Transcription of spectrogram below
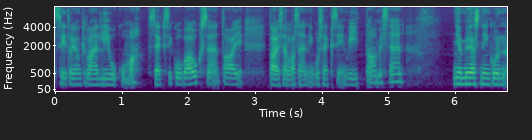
siitä on jonkinlainen liukuma seksikuvaukseen tai, tai sellaiseen niin kuin seksiin viittaamiseen. Ja myös niin kuin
